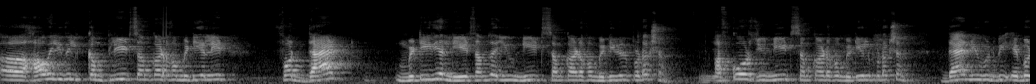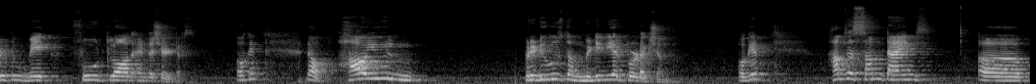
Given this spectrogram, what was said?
uh, how will you will complete some kind of a material need? For that material need hamza you need some kind of a material production Yeah. of course you need some kind of a material production. Then you would be able to make food cloth and the shelters. Okay? Now how you will produce the material production? Okay? Hamza sometimes uh,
